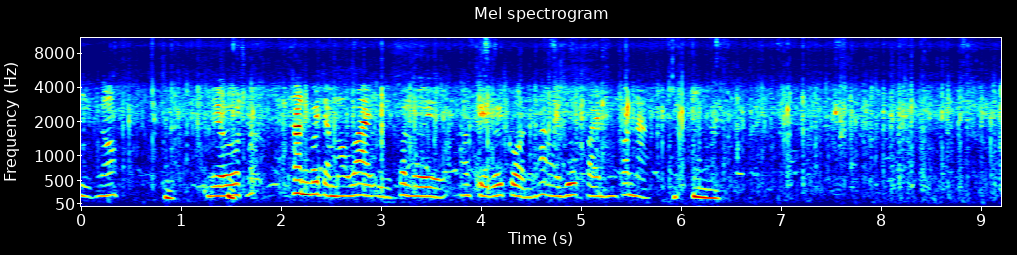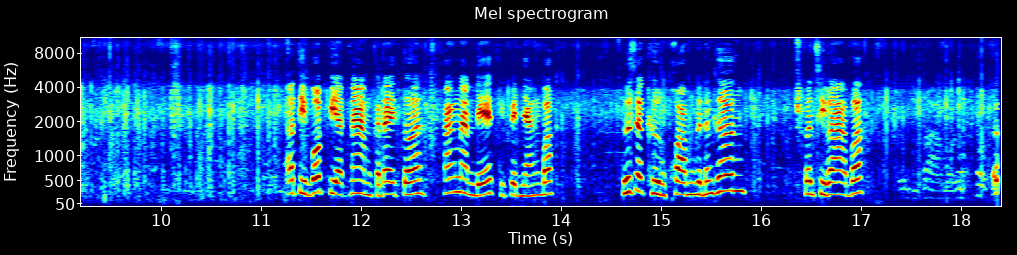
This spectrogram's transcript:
อีกเนาะเดี๋ยวท่านก็จะมาไหว้อีกก็เลยเอาเก็บไว้ก่อนถ้าเอายกไปมันก็หนักเอาติบ่เปียกน้ำก็ได้ตัวทั้งนั้นเด้สิเป็นยังบ่หรือจะคืนความขึ้นทั้งเทิงเพิ่นสิว่าบ่เอ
